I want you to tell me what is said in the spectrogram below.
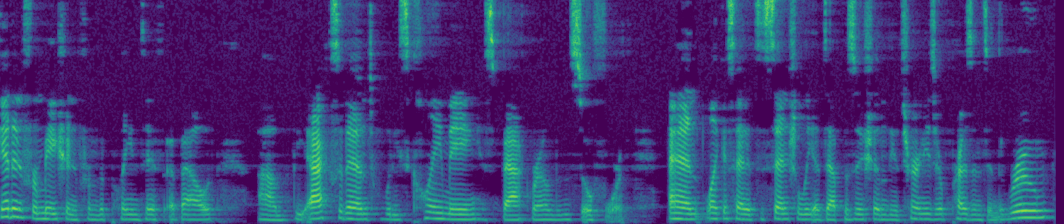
get information from the plaintiff about um, the accident, what he's claiming, his background, and so forth. And like I said, it's essentially a deposition. The attorneys are present in the room.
